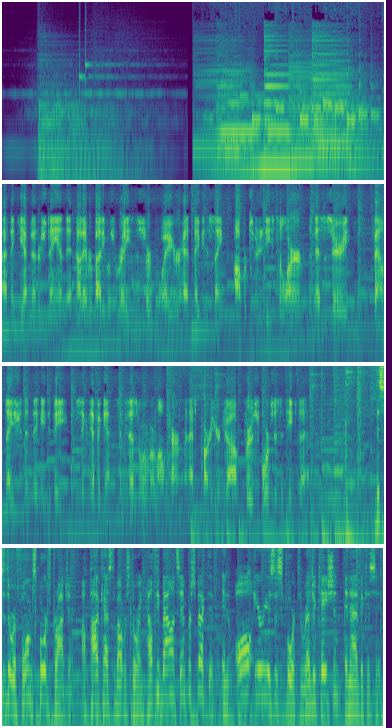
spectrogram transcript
I think you have to understand that not everybody was raised a certain way or had maybe the same opportunities to learn the necessary foundation that they need to be significant and successful over long term. And that's part of your job through sports is to teach that. This is the Reform Sports Project, a podcast about restoring healthy balance and perspective in all areas of sport through education and advocacy.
